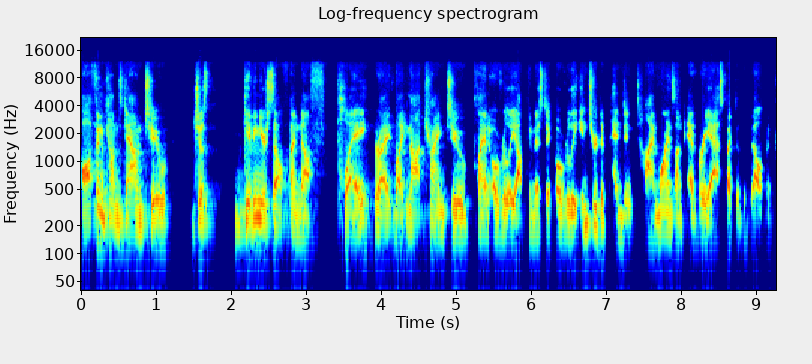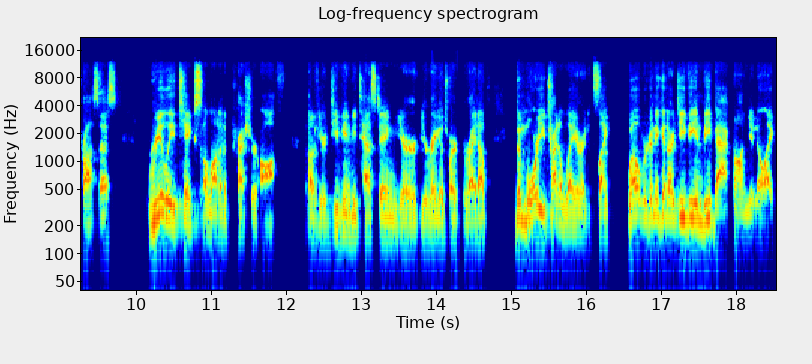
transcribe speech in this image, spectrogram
often comes down to just giving yourself enough play, right? Like not trying to plan overly optimistic, overly interdependent timelines on every aspect of the development process really takes a lot of the pressure off of your DV&V testing, your your regulatory write up. The more you try to layer it, it's like, well, we're going to get our DV&V back on, you know, like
